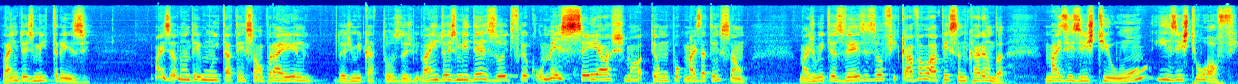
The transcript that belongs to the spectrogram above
lá em 2013. Mas eu não dei muita atenção para ele. 2014, 2000, lá em 2018 foi que eu comecei a ter um pouco mais de atenção. Mas muitas vezes eu ficava lá pensando, caramba, mas existe o on e existe o off.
